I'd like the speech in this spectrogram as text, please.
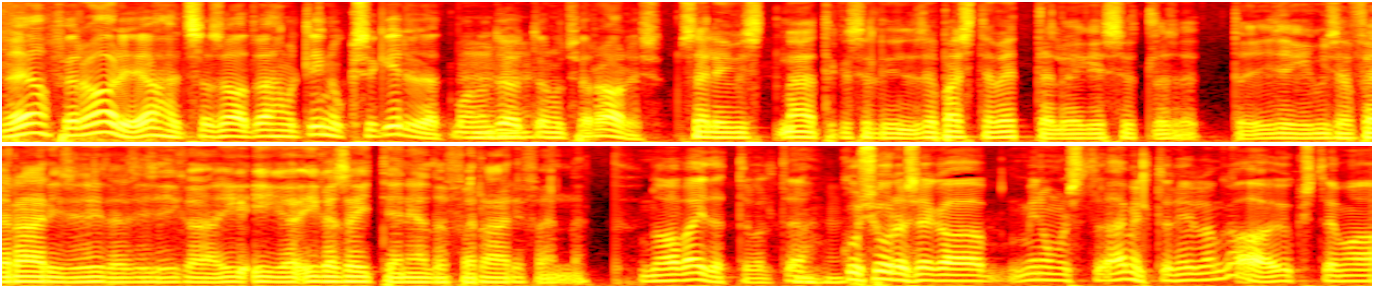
jah, Ferrari jah, et sa saad vähemalt linnukese kirja, et ma olen mm -hmm. töötanud Ferraris. see oli vist, mäleta, kas see oli Sebastian Vettel või kes ütles, et isegi kui sa Ferraris ei sõida, siis iga, iga, iga sõitja nii-öelda Ferrari fänn, et no väidetavalt jah mm -hmm., kusjuures ega minu meelest Hamiltonil on ka üks tema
